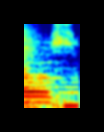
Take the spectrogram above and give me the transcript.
us.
